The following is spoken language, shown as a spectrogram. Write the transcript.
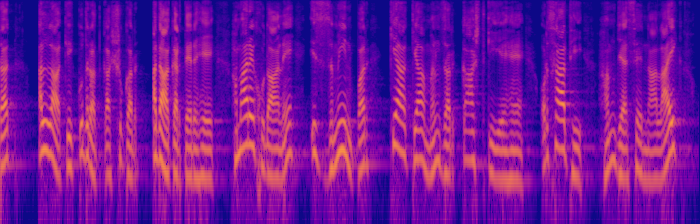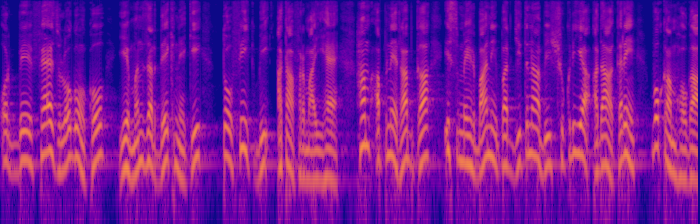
तक अल्लाह की कुदरत का शुक्र अदा करते रहे। हमारे खुदा ने इस ज़मीन पर क्या क्या मंजर काश्त किए हैं और साथ ही हम जैसे नालायक और बेफैज लोगों को ये मंजर देखने की तोफीक भी अता फरमाई है। हम अपने रब का इस मेहरबानी पर जितना भी शुक्रिया अदा करें, वो कम होगा।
